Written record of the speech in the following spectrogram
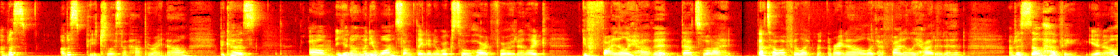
I'm just I'm just speechless and happy right now because um you know when you want something and you work so hard for it and like you finally have it that's what I that's how I feel like right now like I finally had it and I'm just so happy you know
